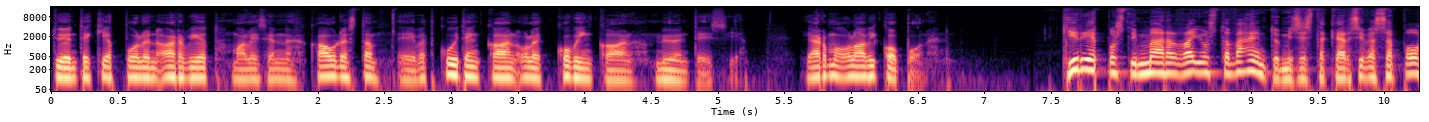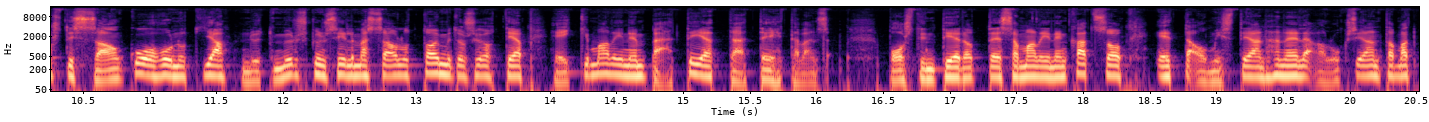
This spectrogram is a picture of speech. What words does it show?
Työntekijäpuolen arviot Malisen kaudesta eivät kuitenkaan ole kovinkaan myönteisiä. Jarmo Olavi Koponen. Kirjepostin määrän rajusta vähentymisestä kärsivässä postissa on kuohunut ja nyt myrskyn silmässä ollut toimitusjohtaja Heikki Malinen päätti jättää tehtävänsä. Postin tiedotteessa Malinen katsoo, että omistajan hänelle aluksi antamat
